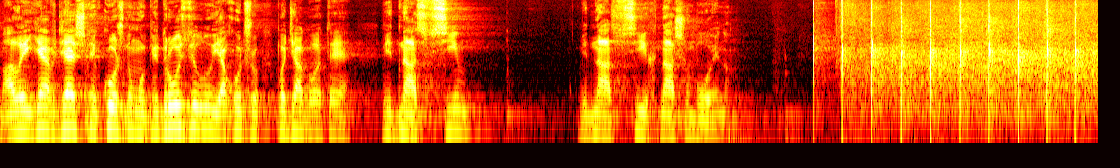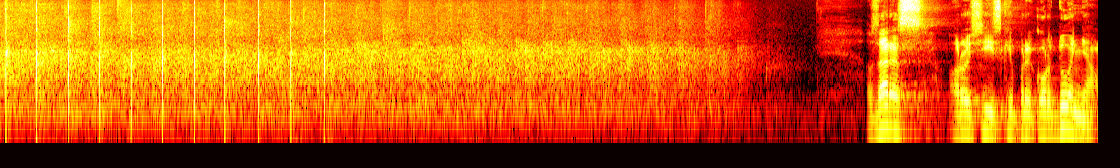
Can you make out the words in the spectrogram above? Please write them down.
але я вдячний кожному підрозділу. Я хочу подякувати від нас всім, від нас всіх нашим воїнам. Зараз російське прикордоння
